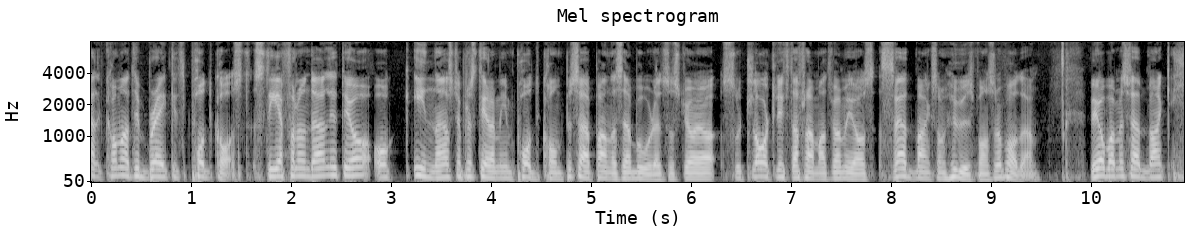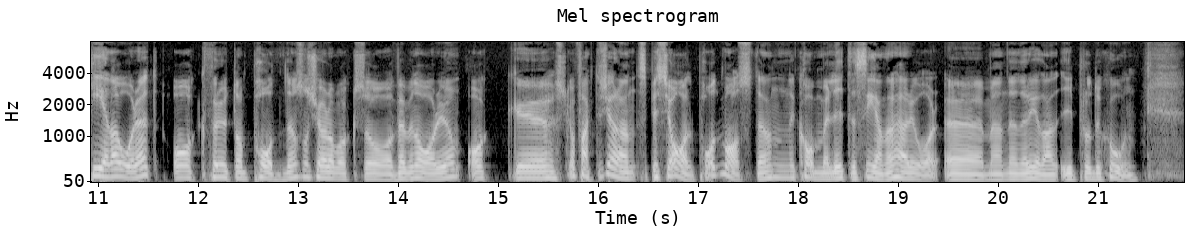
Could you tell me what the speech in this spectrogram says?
Välkomna till Breakits podcast. Stefan Lundell heter jag och innan jag ska presentera min poddkompis här på andra sidan bordet så ska jag såklart lyfta fram att vi har med oss Swedbank som huvudsponsor av podden. Vi jobbar med Swedbank hela året och förutom podden så kör de också webbinarium och eh, ska faktiskt göra en specialpodd med oss. Den kommer lite senare här i år, eh, men den är redan i produktion.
